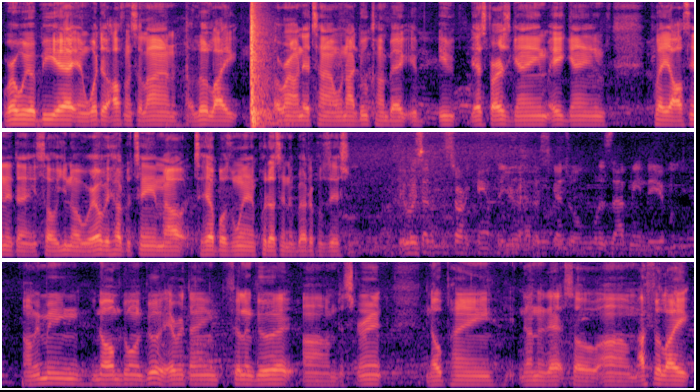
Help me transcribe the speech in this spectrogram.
where we'll be at and what the offensive line will look like around that time when I do come back. If, if that's first game, eight games, playoffs, anything. So you know wherever help the team out to help us win, put us in a better position. It was said at the start of camp that you're ahead of schedule. What does that mean to you? Um, I mean, you know, I'm doing good. Everything feeling good. Um, the strength, no pain, none of that. So um, I feel like,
